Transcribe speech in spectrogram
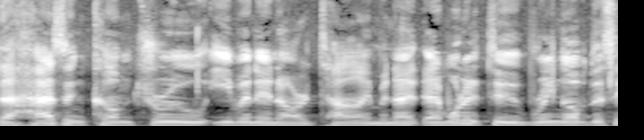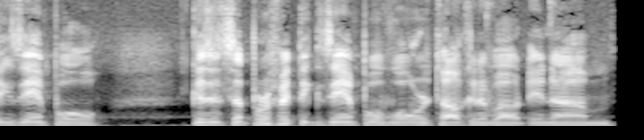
that hasn't come true even in our time. And I, I wanted to bring up this example because it's a perfect example of what we're talking about in um,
